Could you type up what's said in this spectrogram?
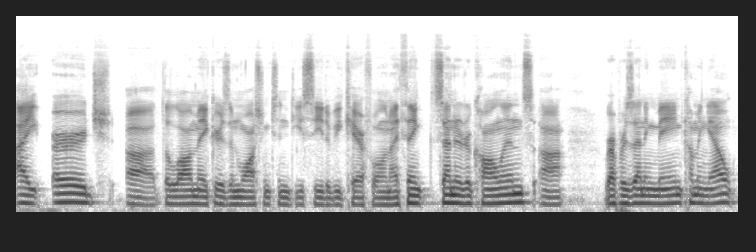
I urge uh, the lawmakers in Washington D.C. to be careful. And I think Senator Collins, uh, representing Maine, coming out.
